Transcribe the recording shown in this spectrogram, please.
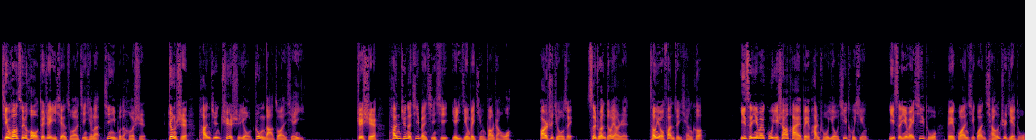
警方随后对这一线索进行了进一步的核实，证实潘军确实有重大作案嫌疑。这时，潘军的基本信息也已经被警方掌握：二十九岁，四川德阳人，曾有犯罪前科，一次因为故意伤害被判处有期徒刑，一次因为吸毒被公安机关强制戒毒。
